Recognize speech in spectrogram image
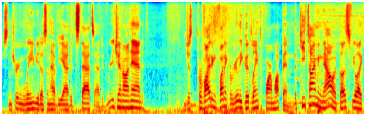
Just ensuring Lamy doesn't have the added stats, added regen on hand. Just providing Funnick a really good lane to farm up in. The key timing now, it does feel like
